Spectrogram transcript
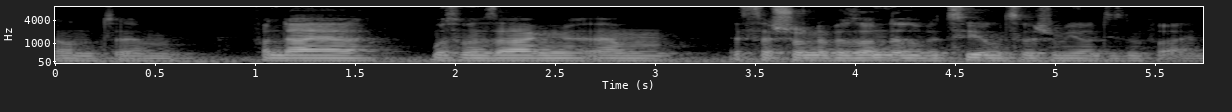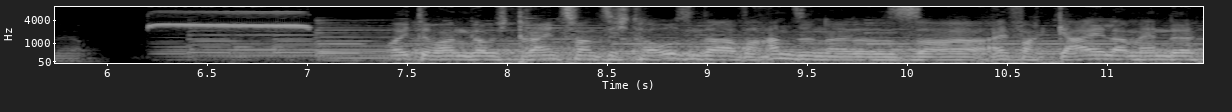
Und ähm, von daher muss man sagen, ähm, ist das schon eine besondere Beziehung zwischen mir und diesem Verein. Ja. Heute waren, glaube ich, 23.000 da. Wahnsinn, das war einfach geil am Ende.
